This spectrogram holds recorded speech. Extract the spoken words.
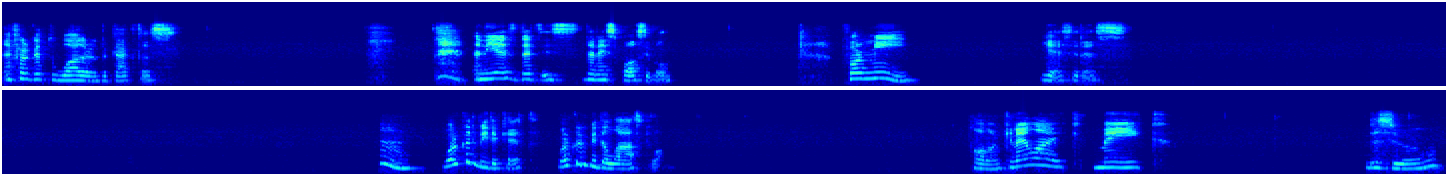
I forgot to water the cactus. and yes, that is that is possible. For me, yes, it is. Hmm, where could be the kit? Where could be the last one? Hold on, can I like make the zoom?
